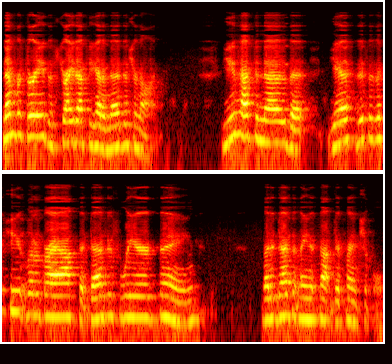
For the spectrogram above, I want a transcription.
Number three the straight up, you got to know this or not. You have to know that, yes, this is a cute little graph that does this weird thing, but it doesn't mean it's not differentiable.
